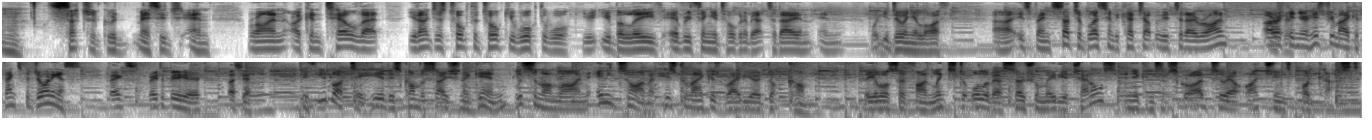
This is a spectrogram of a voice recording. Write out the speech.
Mm, such a good message, and Ryan, I can tell that you don't just talk the talk, you walk the walk. You, you believe everything you're talking about today and, and what you do in your life. Uh, it's been such a blessing to catch up with you today, Ryan. I Pleasure. reckon you're a history maker. Thanks for joining us. Thanks. Great to be here. Bless you. If you'd like to hear this conversation again, listen online anytime at historymakersradio.com. There you'll also find links to all of our social media channels and you can subscribe to our iTunes podcast.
